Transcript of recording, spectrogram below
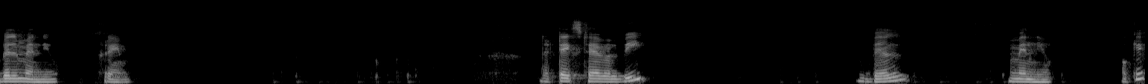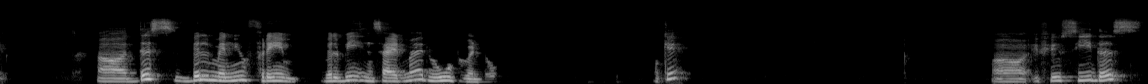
bill menu frame. The text here will be bill menu okay? Uh, this bill menu frame will be inside my root window okay? Uh, if you see this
